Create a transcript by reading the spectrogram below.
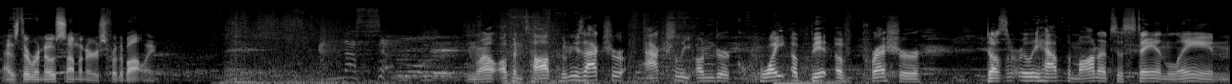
as there were no summoners for the bot lane. Meanwhile, up in top, Huni's actually, actually under quite a bit of pressure. Doesn't really have the mana to stay in lane.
